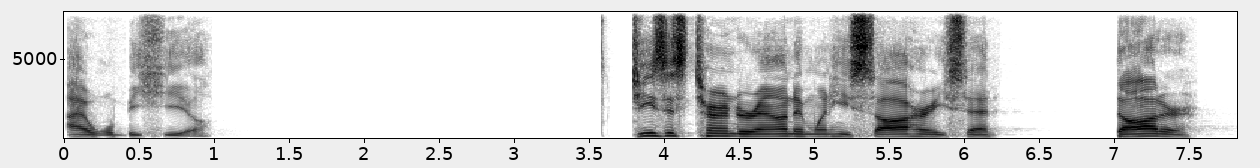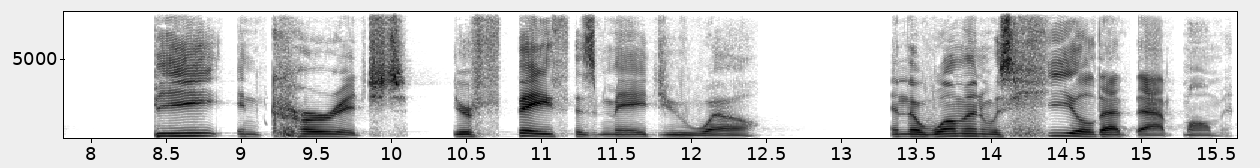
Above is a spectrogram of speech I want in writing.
I will be healed. Jesus turned around, and when he saw her, he said, Daughter, be encouraged. Your faith has made you well. And the woman was healed at that moment.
